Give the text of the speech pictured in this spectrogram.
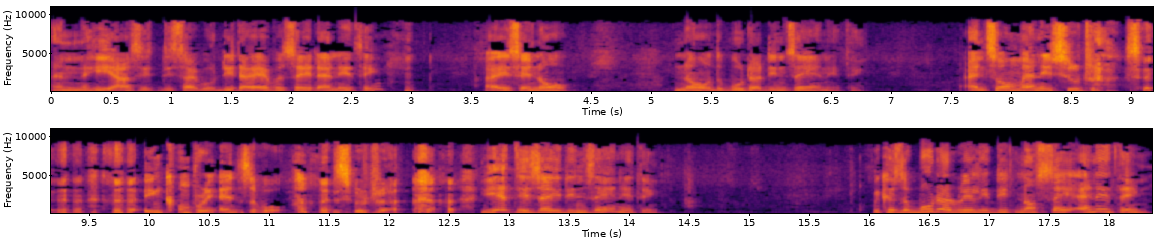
and he asked his disciple, did I ever say anything? I say no. No, the Buddha didn't say anything and so many sutras, incomprehensible sutra. Yet he said he didn't say anything. Because the Buddha really did not say anything.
